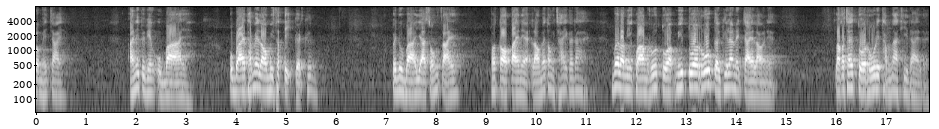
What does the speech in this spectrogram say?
ลมหายใจ อันนี้เป็นเพียงอุบาย อุบายทำให้เรามีสติเกิดขึ้น เป็นอุบายอย่าสงสัยพอต่อไปเนี่ยเราไม่ต้องใช้ก็ได้ เมื่อเรามีความรู้ตัวมีตัวรู้เกิดขึ้นแล้วในใจเราเนี่ย เราก็ใช้ตัวรู้ที่ทำหน้าที่ได้เลย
